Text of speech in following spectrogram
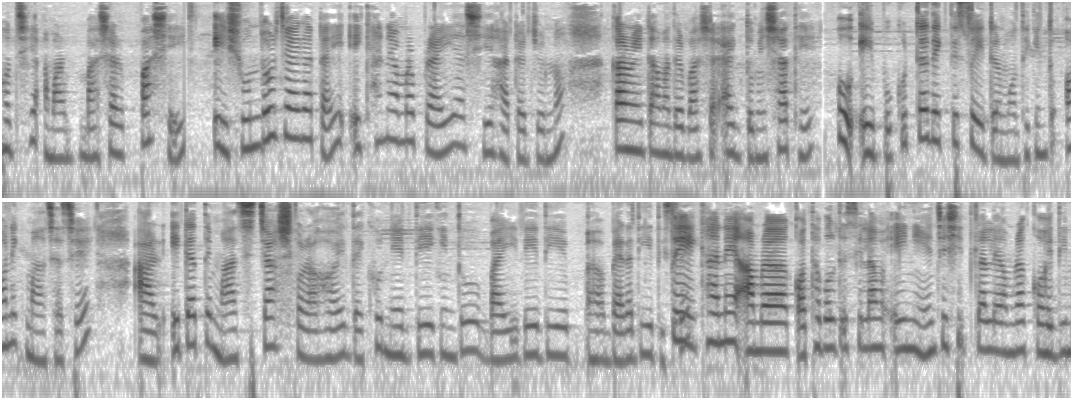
হচ্ছে আমার বাসার পাশেই। এই সুন্দর জায়গাটাই এখানে আমরা প্রায়ই আসি হাঁটার জন্য কারণ এটা আমাদের বাসার একদমই সাথে। ও এই পুকুরটা দেখতেছো? এটার মধ্যে কিন্তু অনেক মাছ আছে। আর এটাতে মাছ চাষ করা হয়। দেখো নেট দিয়ে কিন্তু বাইরে দিয়ে বেড়া দিয়ে দিচ্ছে এখানে আমরা কথা বলতেছিলাম এই নিয়ে যে শীতকালে আমরা কয়দিন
